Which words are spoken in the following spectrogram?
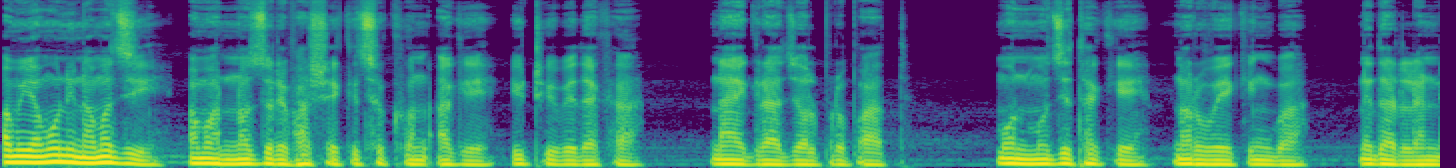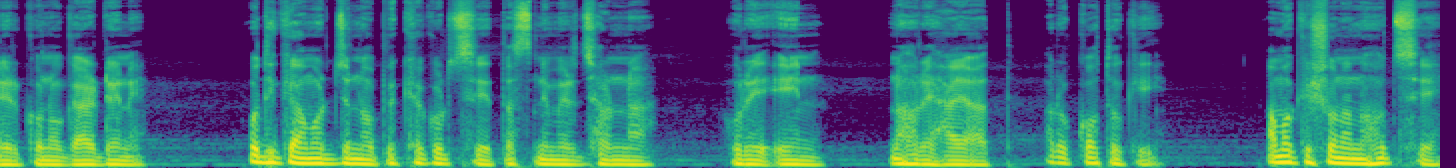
আমি এমনই নামাজি, আমার নজরে ভাসে কিছুক্ষণ আগে ইউটিউবে দেখা নায়গ্রা জলপ্রপাত। মন মজে থাকে নরওয়ে কিংবা নেদারল্যান্ডের কোনো গার্ডেনে। ওদিকে আমার জন্য অপেক্ষা করছে তাসনিমের ঝর্ণা, হুরে এন, নহরে হায়াত আরও কত কি। আমাকে শোনানো হচ্ছে,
